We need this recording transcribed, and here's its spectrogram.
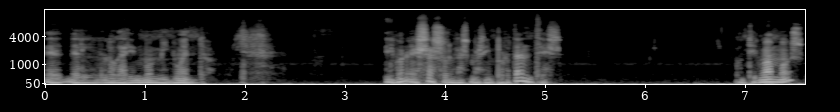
eh, del logaritmo minuendo. Y bueno, esas son las más importantes. Continuamos.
